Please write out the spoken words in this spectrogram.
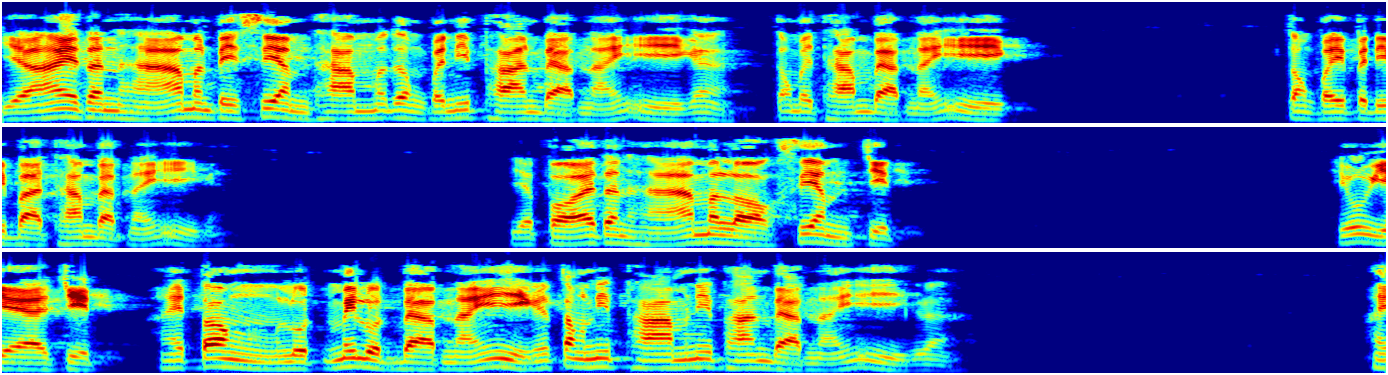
อย่าให้ตัณหามันไปเสี่ยมทำมันต้องไปนิพพานแบบไหนอีกอะ ต้องไปทำแบบไหนอีก ต้องไปปฏิบัติธรรมแบบไหนอีก อย่าปล่อยตัณหามาหลอกเสี่ยมจิต ยุ่ยแย่จิต ให้ต้องหลุดไม่หลุดแบบไหนอีกต้องนิพพานนิพพานแบบไหนอีกล่ะ ให้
